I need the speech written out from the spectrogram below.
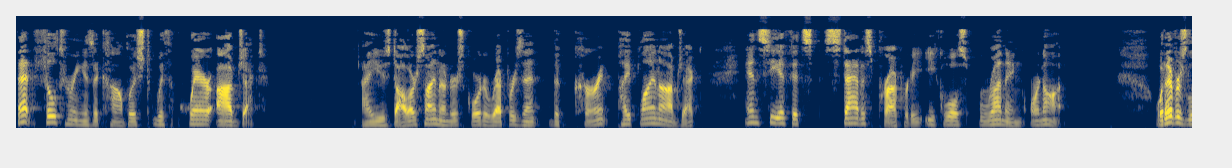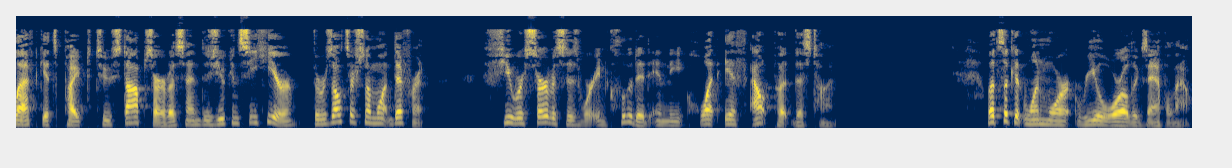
That filtering is accomplished with where object. I use dollar sign underscore to represent the current pipeline object and see if its status property equals running or not. Whatever's left gets piped to stop service, and as you can see here, the results are somewhat different fewer services were included in the what if output this time. Let's look at one more real world example now.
